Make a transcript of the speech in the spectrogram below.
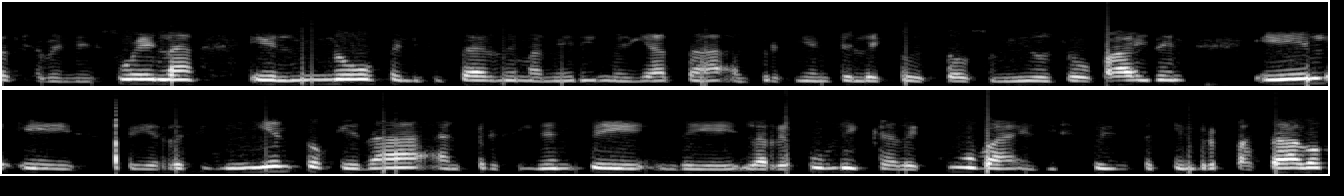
hacia Venezuela, el no felicitar de manera inmediata al presidente electo de Estados Unidos, Joe Biden, el este, recibimiento que da al presidente de la República de Cuba el 16 de septiembre pasado,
